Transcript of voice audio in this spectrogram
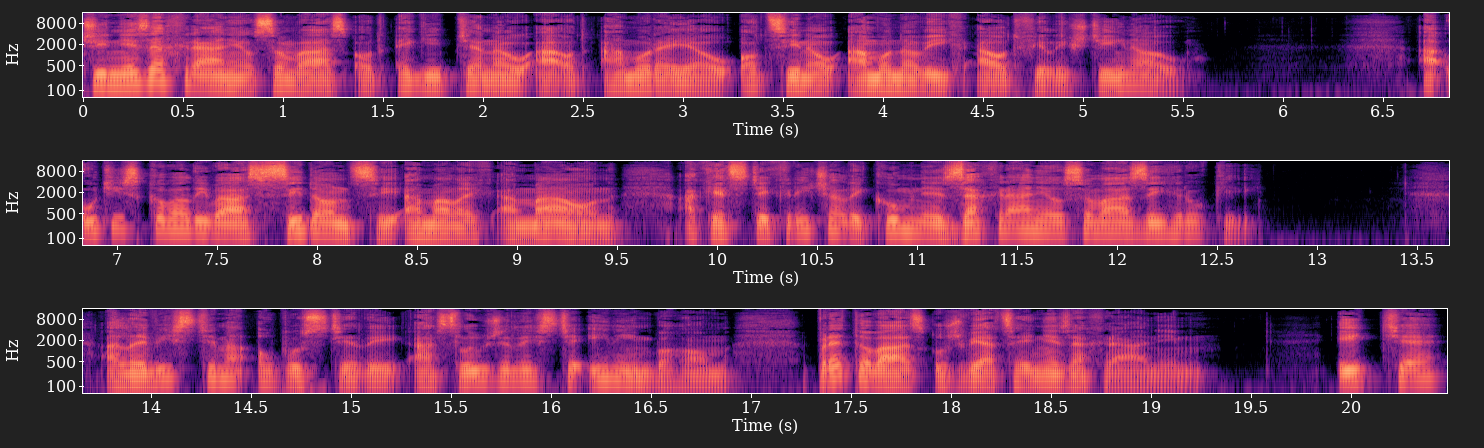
Či nezachránil som vás od Egyptianov a od Amorejov, od synov Amonových a od Filištínov? a utiskovali vás Sidonci, Amalech a Maon, a keď ste kričali ku mne, zachránil som vás z ich ruky. Ale vy ste ma opustili a slúžili ste iným bohom, preto vás už viacej nezachránim. Iďte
